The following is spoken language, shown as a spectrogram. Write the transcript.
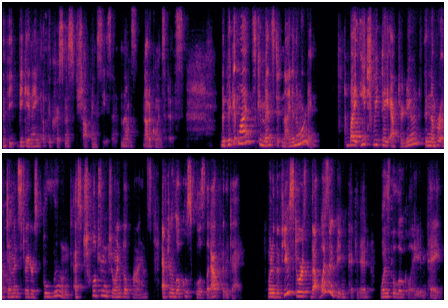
the beginning of the Christmas shopping season. And that was not a coincidence. The picket lines commenced at nine in the morning. By each weekday afternoon, the number of demonstrators ballooned as children joined the lines after local schools let out for the day. One of the few stores that wasn't being picketed was the local A&P.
